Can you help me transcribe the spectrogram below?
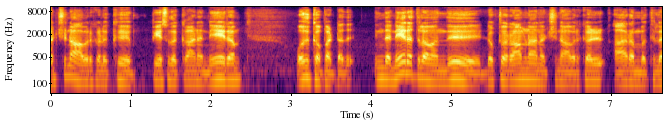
அர்ச்சுனா அவர்களுக்கு பேசுவதற்கான நேரம் ஒதுக்கப்பட்டது. இந்த நேரத்தில் வந்து டாக்டர் ராமநாதன் அர்ச்சுனா அவர்கள் ஆரம்பத்தில்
